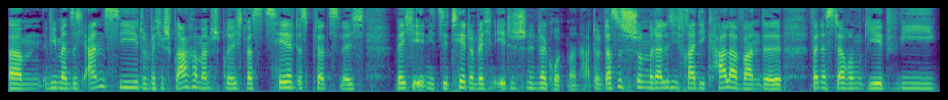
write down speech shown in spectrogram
ähm, wie man sich anzieht und welche Sprache man spricht was zählt ist plötzlich welche Ethnizität und welchen ethischen Hintergrund man hat. Und das ist schon ein relativ radikaler Wandel wenn es darum geht wie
